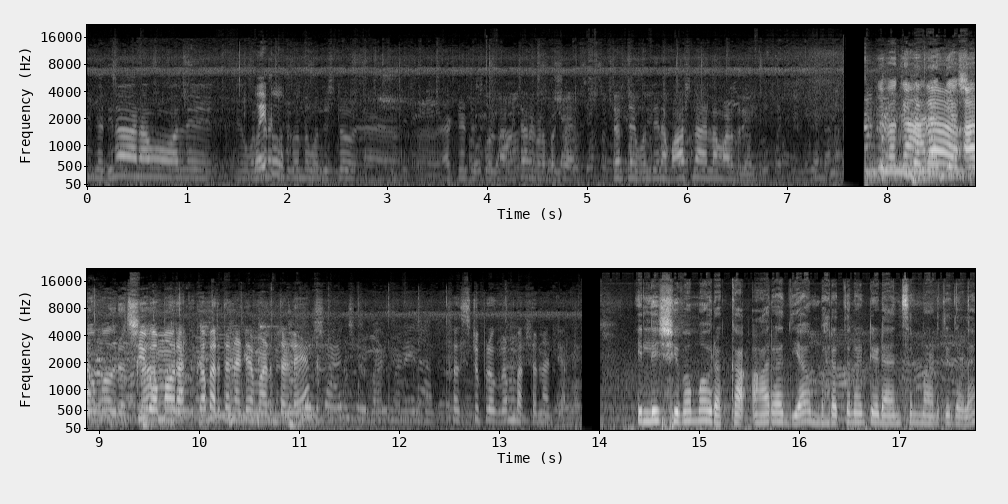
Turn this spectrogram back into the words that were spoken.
ಈಗ ದಿನ ನಾವು ಅಲ್ಲಿ ಒಂದೇ ಒಂದಿಷ್ಟು ಆಕ್ಟಿವಿಟೀಸ್ಗಳನ್ನ ವಿಚಾರಗಳ ಬಗ್ಗೆ ಚರ್ಚೆ ಒಂದಿನ ಭಾಷಣ ಎಲ್ಲ ಮಾಡಿದ್ರಿ. ಶಿವಮ್ಮ ಅವ್ರ ಅಕ್ಕ ಭರತನಾಟ್ಯ ಮಾಡ್ತಾಳೆ. First program Bharatanatyam. ಇಲ್ಲಿ ಶಿವಮ್ಮ ಅವ್ರ ಅಕ್ಕ ಆರಾಧ್ಯ ಭರತನಾಟ್ಯ ಡ್ಯಾನ್ಸನ್ನು ಮಾಡ್ತಿದ್ದಾಳೆ.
